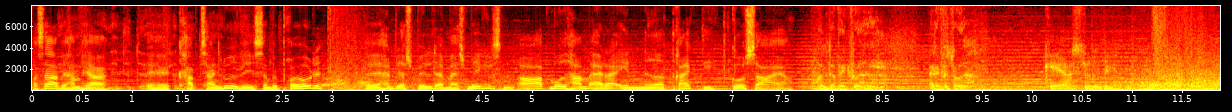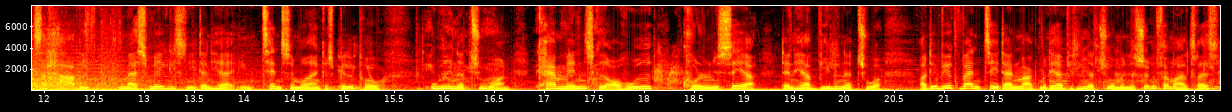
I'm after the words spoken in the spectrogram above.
Og så har vi ham her, øh, kaptajn Ludvig, som vil prøve det. Øh, han bliver spillet af Mads Mikkelsen, og op mod ham er der en nederdrægtig godsejer. Hold dig væk fra heden. Er det forstået? Kaos, Ludvig. Og så har vi Mads Mikkelsen i den her intense måde, han kan spille på ude i naturen. Kan mennesket overhovedet kolonisere den her vilde natur? Og det er vi jo ikke vant til i Danmark med det her vilde natur, men i 1755,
